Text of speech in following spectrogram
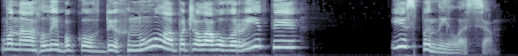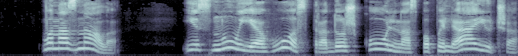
Вона глибоко вдихнула, почала говорити і спинилася. Вона знала, існує гостра, дошкульна, спопиляюча,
